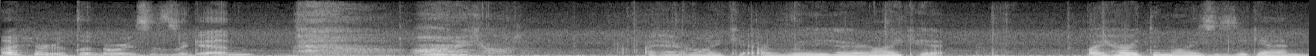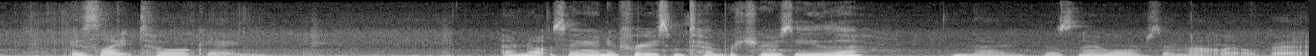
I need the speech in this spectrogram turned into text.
I heard the noises again. Oh my god. I don't like it. I really don't like it. I heard the noises again. It's like talking. I'm not seeing any freezing temperatures either. No, there's no orbs in that little bit.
